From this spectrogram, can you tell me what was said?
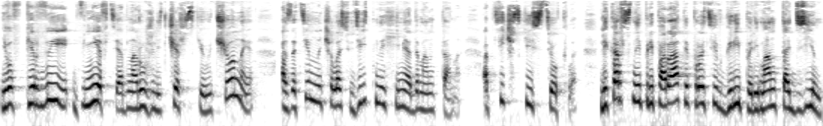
Его впервые в нефти обнаружили чешские ученые, а затем началась удивительная химия Демонтана. Оптические стекла, лекарственные препараты против гриппа, ремонт-1,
